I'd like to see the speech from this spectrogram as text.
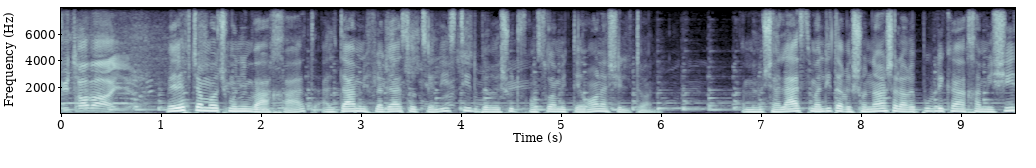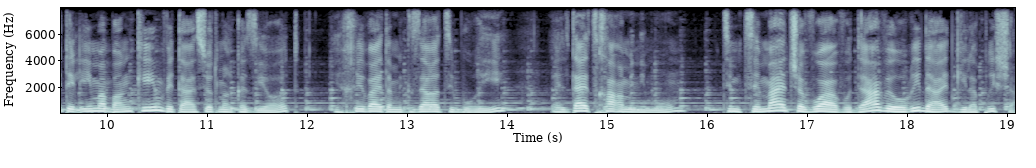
du travail. ב-1981 עלתה המפלגה הסוציאליסטית בראשות פרנסואה מיטרון לשלטון. הממשלה השמאלית הראשונה של הרפובליקה החמישית הלאימה בנקים ותעשיות מרכזיות, הרחיבה את המגזר הציבורי, העלתה את שכר המינימום, צמצמה את שבוע העבודה והורידה את גיל הפרישה.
